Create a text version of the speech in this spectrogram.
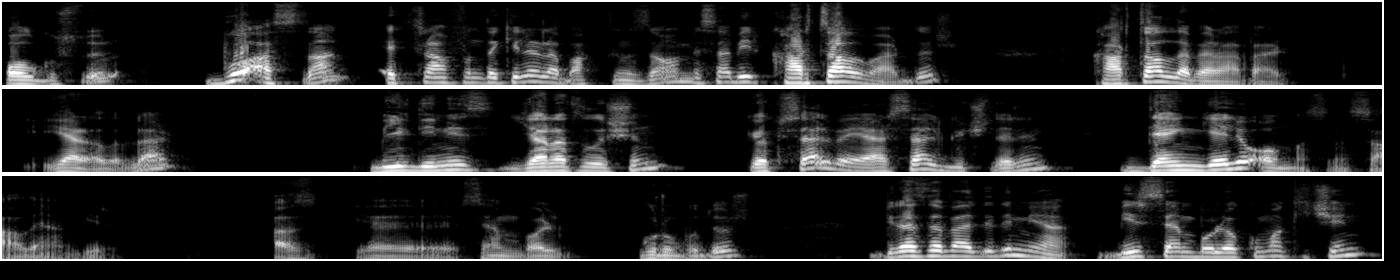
olgusudur. Bu aslan etrafındakilerle baktığınız zaman mesela bir kartal vardır. Kartalla beraber yer alırlar. Bildiğiniz yaratılışın göksel ve yersel güçlerin dengeli olmasını sağlayan bir az, e, sembol grubudur. Biraz evvel dedim ya bir sembol okumak için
